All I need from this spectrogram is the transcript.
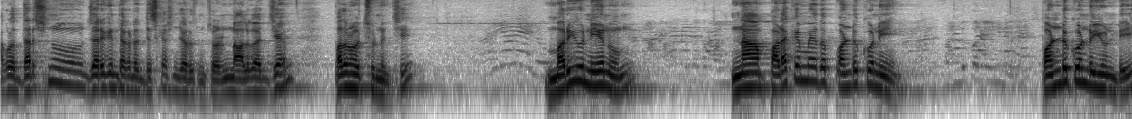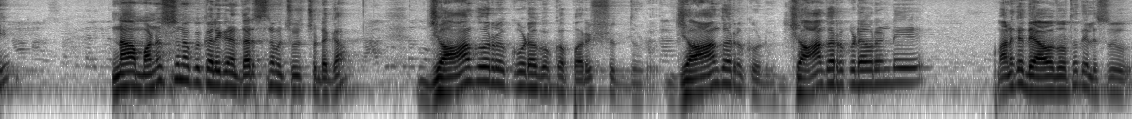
అక్కడ దర్శనం జరిగింది అక్కడ డిస్కషన్ జరుగుతుంది. చూడండి నాలుగో అధ్యాయం పదమూడు నుంచి. మరియు నేను నా పడక మీద పండుకొని పండుకొని ఉండి నా మనస్సునకు కలిగిన దర్శనం చూచుండగా జాగరకుడు ఒక పరిశుద్ధుడు. జాగరకుడు. జాగరకుడు ఎవరండి? మనకి దేవదూత తెలుసు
